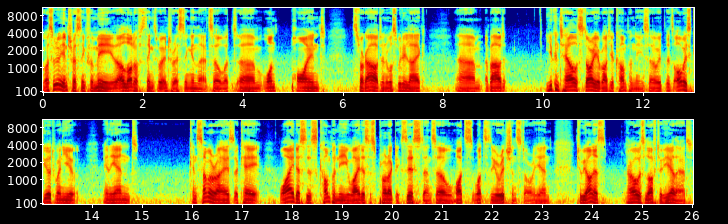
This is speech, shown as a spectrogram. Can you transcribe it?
was really interesting for me. A lot of things were interesting in that. So, but um, one point struck out, and it was really like um, about you can tell a story about your company. So it, it's always good when you, in the end, can summarize. Okay, why does this company, why does this product exist, and so what's what's the origin story? And to be honest, I always love to hear that.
